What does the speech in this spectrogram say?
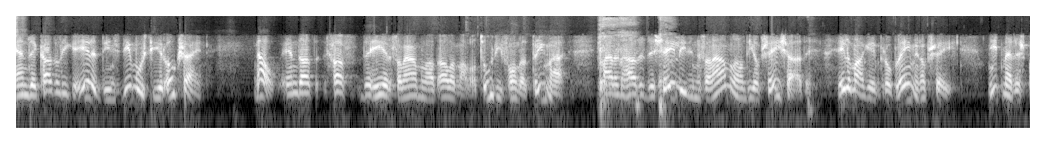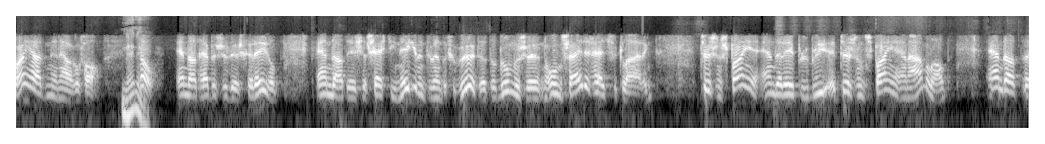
En de katholieke eredienst, die moest hier ook zijn. Nou, en dat gaf de heer van Ameland allemaal al toe, die vond dat prima. Maar dan hadden de zeelieden van Ameland die op zee zaten helemaal geen problemen op zee. Niet met de Spanjaarden in elk geval. Nee, nee. Nou, en dat hebben ze dus geregeld. En dat is in 1629 gebeurd. Dat noemen ze een onzijdigheidsverklaring tussen Spanje en de Republiek, tussen Spanje en Ameland. En dat uh,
